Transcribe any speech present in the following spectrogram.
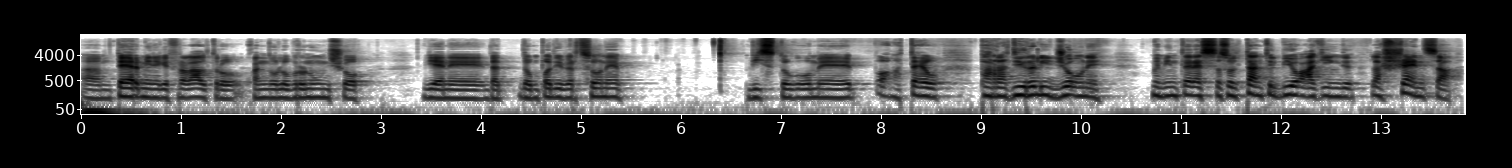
um, termine che fra l'altro quando lo pronuncio viene da, da un po' di persone visto come oh Matteo parla di religione, ma mi interessa soltanto il biohacking, la scienza.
